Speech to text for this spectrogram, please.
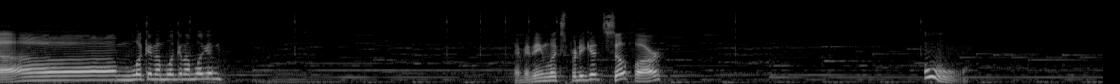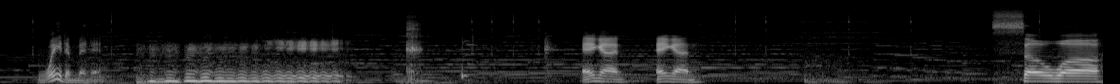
Um, looking, I'm looking, I'm looking. Everything looks pretty good so far. Ooh. Wait a minute. hang on, hang on. So, uh...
